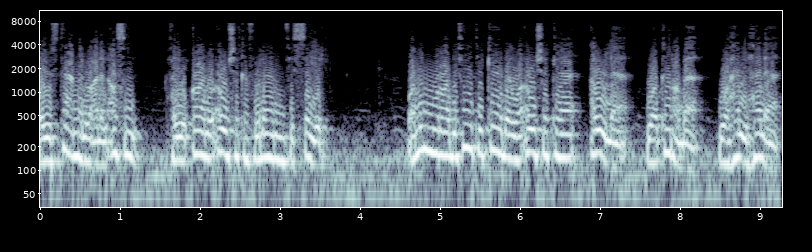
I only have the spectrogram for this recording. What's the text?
ويستعمل على الأصل فيقال أوشك فلان في السير. ومن مرادفات كاد وأوشك أولى وكرب وهلهلا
